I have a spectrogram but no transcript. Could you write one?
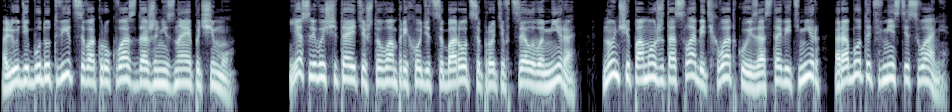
Люди будут виться вокруг вас, даже не зная почему. Если вы считаете, что вам приходится бороться против целого мира, Нунчи поможет ослабить хватку и заставить мир работать вместе с вами.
